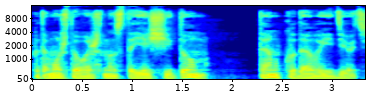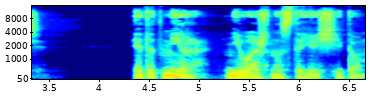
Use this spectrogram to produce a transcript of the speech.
Потому что ваш настоящий дом там, куда вы идете. Этот мир не ваш настоящий дом.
